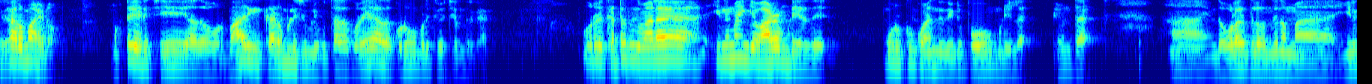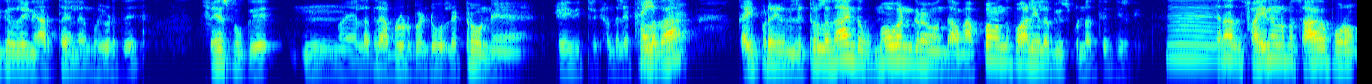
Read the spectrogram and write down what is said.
விகாரமாக ஆகிடும் மொட்டை அடித்து அதை ஒரு மாதிரி கரும்புலி சிம்பிளி குத்தாத குறைய அதை குடும்பப்படுத்தி வச்சுருந்துருக்காங்க. ஒரு கட்டத்துக்கு மேலே இனிமேல் இங்கே வாழ முடியாது. ஊருக்கும் குழந்தை தூக்கிட்டு போகவும் முடியல இவன்கிட்ட இந்த உலகத்தில் வந்து நம்ம இருக்கிறதுல இனி அர்த்தம் இல்லைன்னு முடிவெடுத்து ஃபேஸ்புக்கு எல்லாத்துலேயும் அப்லோட் பண்ணிட்டு ஒரு லெட்டர் ஒன்று எழுதிட்டுருக்கு அந்த லெட்டரில் தான் கைப்பட. எழுந்த லெட்டரில் தான் இந்த மோகன்கிற வந்து அவங்க அப்பா வந்து பாலியல் அபியூஸ் பண்ண தெரிஞ்சிருக்கு. ஏன்னா அது ஃபைனல் நம்ம சாக போகிறோம்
